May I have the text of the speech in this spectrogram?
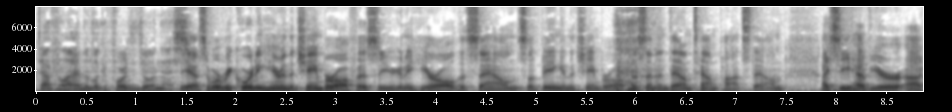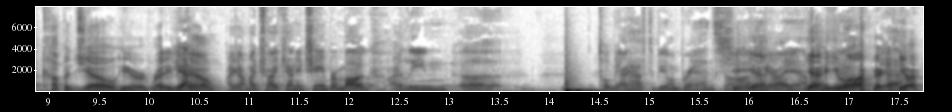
Definitely. I've been looking forward to doing this. Yeah, so we're recording here in the chamber office, so you're going to hear all the sounds of being in the chamber office and in downtown Pottstown. I see you have your uh, cup of Joe here ready to Yeah, go. I got my Tri County Chamber mug. Eileen uh, told me I have to be on brand, so uh, yeah, here I am. Yeah, you Yeah, are. yeah, you are.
